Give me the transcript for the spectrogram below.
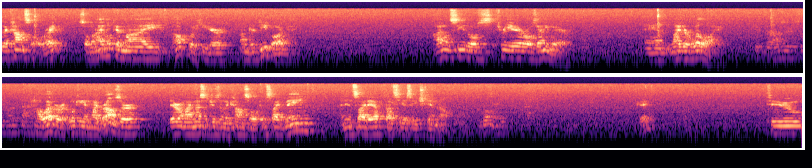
To the console, right? So when I look at my output here, under debug, I don't see those three arrows anywhere, and neither will I. However, looking at my browser, there are my messages in the console, inside main and inside app.cshtml. Okay? To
